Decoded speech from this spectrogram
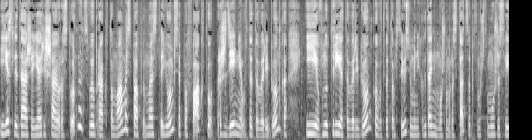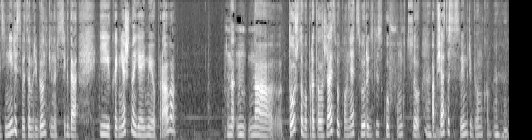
и если даже я решаю расторгнуть свой брак, то мама с папой мы остаемся по факту рождения вот этого ребенка, и внутри этого ребенка, вот в этом союзе мы никогда не можем расстаться, потому что мы уже соединились в этом ребенке навсегда. И, конечно, я имею право на, на то, чтобы продолжать выполнять свою родительскую функцию, угу. общаться со своим ребенком. Угу.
